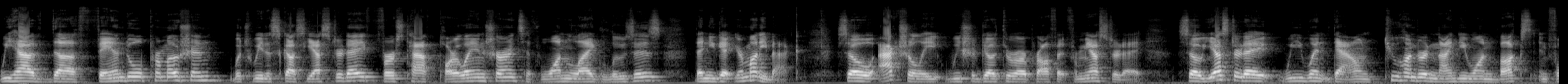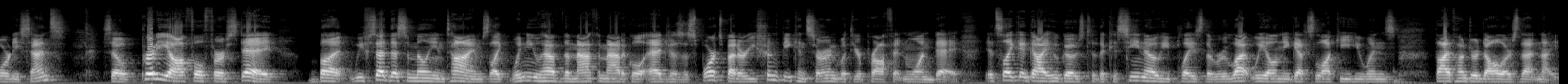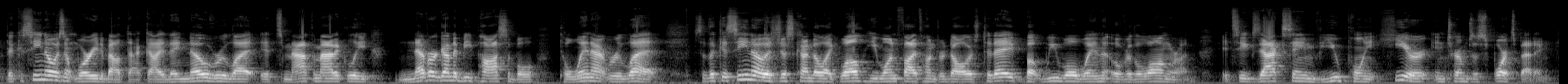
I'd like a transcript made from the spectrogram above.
We have the FanDuel promotion, which we discussed yesterday. First half parlay insurance. If one leg loses, then you get your money back. So actually, we should go through our profit from yesterday. So yesterday we went down 291 bucks and 40 cents. So pretty awful first day, but we've said this a million times like when you have the mathematical edge as a sports bettor, you shouldn't be concerned with your profit in one day. It's like a guy who goes to the casino, he plays the roulette wheel and he gets lucky, he wins $500 that night. The casino isn't worried about that guy. They know roulette, it's mathematically never going to be possible to win at roulette. So the casino is just kind of like, well, he won $500 today, but we will win over the long run. It's the exact same viewpoint here in terms of sports betting.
